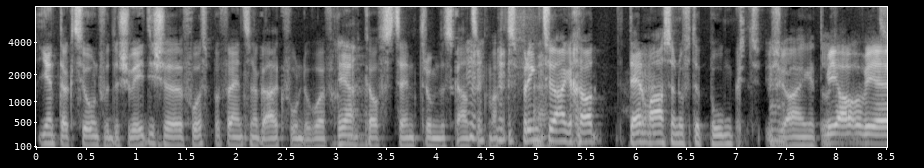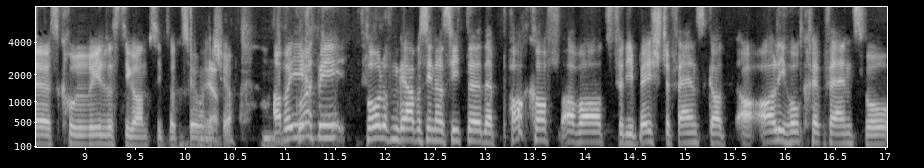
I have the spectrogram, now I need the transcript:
Ich habe die Aktion von den schwedischen Fußballfans noch geil gefunden, die einfach Ja. im Einkaufszentrum das Ganze gemacht haben. Das bringt es ja eigentlich auch dermaßen auf den Punkt. Ist ja eigentlich. Wie, wie skurril das die ganze Situation Ja. ist. Ja. Aber ich Gut. bin voll auf dem Geber seiner Seite. Der Packhoff Award für die besten Fans geht an alle Hockey-Fans, die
